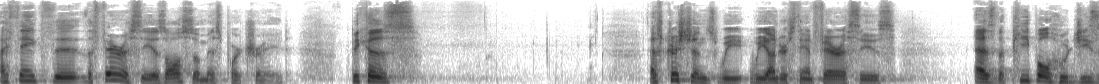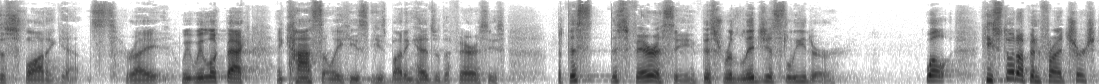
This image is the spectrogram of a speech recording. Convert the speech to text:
I think the, the Pharisee is also misportrayed because as Christians, we, we understand Pharisees as the people who Jesus fought against, right? We, we look back and constantly he's, he's butting heads with the Pharisees. But this, this Pharisee, this religious leader, well, he stood up in front of church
